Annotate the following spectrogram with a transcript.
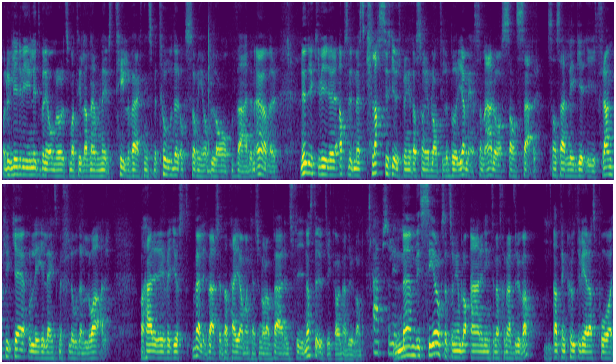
Och då glider vi in lite på det området som Matilda nämnde, just tillverkningsmetoder och Sauvignon Blanc världen över. Nu dricker vi det absolut mest klassiska ursprunget av Sauvignon Blanc till att börja med, som är då Sancerre. Sancerre ligger i Frankrike och ligger längs med floden Loire. Och här är det just väldigt världskänt att här gör man kanske några av världens finaste uttryck av den här druvan. Absolut. Men vi ser också att Sauvignon Blanc är en internationell druva. Att den kultiveras på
